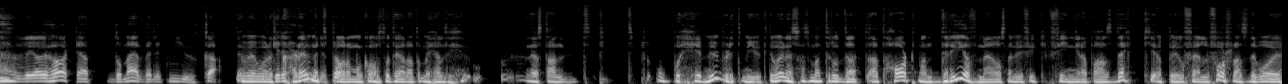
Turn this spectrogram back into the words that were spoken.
vi har ju hört det att de är väldigt mjuka. Ja, Vi har varit klämt på dem och konstaterat att de är helt nästan ohemult mjukt. Det var ju nästan som man trodde att, att Hartman drev med oss när vi fick fingrar på hans däck uppe i Fällfors. Alltså det var ju,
